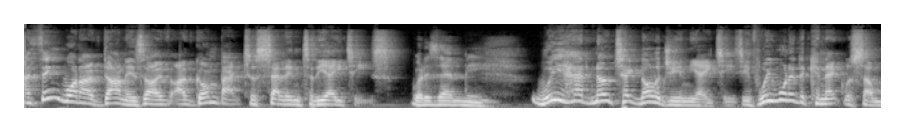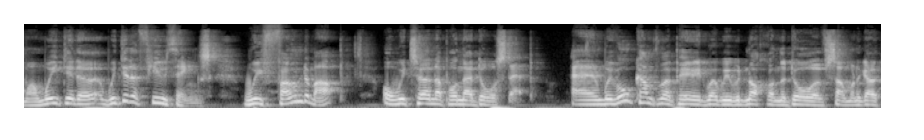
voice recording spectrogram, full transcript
I think what I've done is I've, I've gone back to selling to the 80s. What does that mean? We had no technology in the 80s if we wanted to connect with someone we did a we did a few things we phoned them up or we turned up on their doorstep. And we've all come from a period where we would knock on the door of someone and go,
